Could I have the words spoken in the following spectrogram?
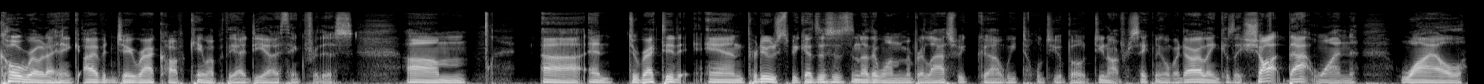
co-wrote, I think. Ian L. Rakoff came up with the idea, I think, for this, um, uh, and directed and produced. Because this is another one. Remember last week uh, we told you about "Do Not Forsake Me, Oh My Darling" because they shot that one while.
